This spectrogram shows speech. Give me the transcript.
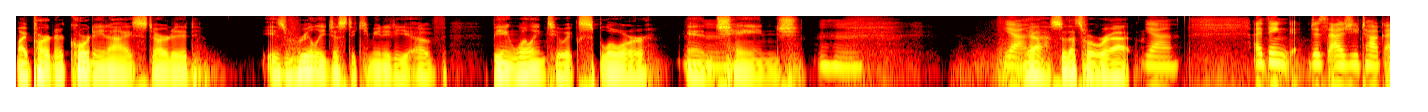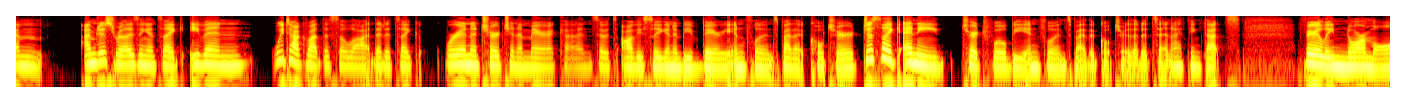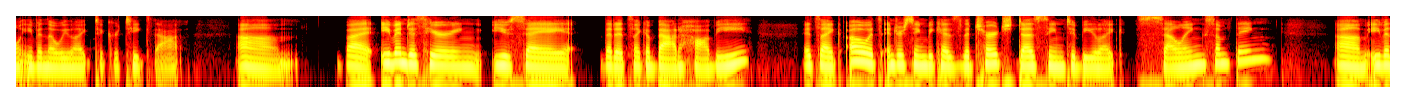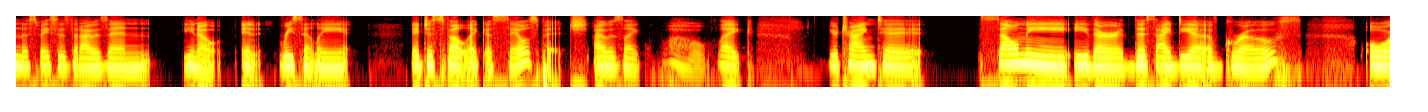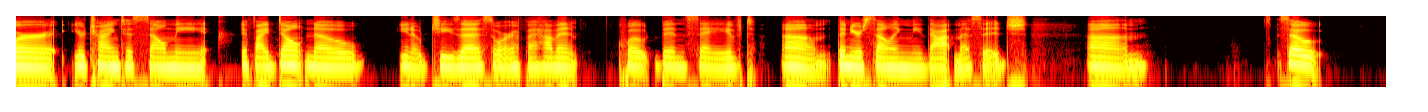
my partner Courtney and I started is really just a community of being willing to explore and Mhm. change. Mm-hmm. Yeah. Yeah, so that's where we're at. Yeah. I think just as you talk, I'm I'm just realizing it's like even we talk about this a lot that it's like we're in a church in America and so it's obviously going to be very influenced by that culture just like any church will be influenced by the culture that it's in. I think that's fairly normal even though we like to critique that. Um but even just hearing you say that it's like a bad hobby, it's like, oh, it's interesting because the church does seem to be like selling something um, even the spaces that I was in, you know, in recently, it just felt like a sales pitch. I was like, whoa, like you're trying to sell me either this idea of growth or you're trying to sell me if I don't know, you know, Jesus or if I haven't quote been saved, um, then you're selling me that message. Um, so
